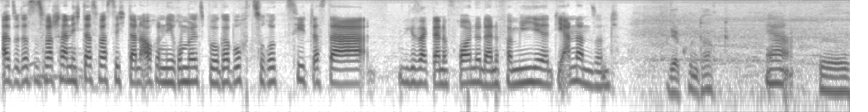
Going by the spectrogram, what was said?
Also das ist wahrscheinlich das, was dich dann auch in die Rummelsburger Bucht zurückzieht, dass da, wie gesagt, deine Freunde, deine Familie, die anderen sind. Der Kontakt. Ja. Äh,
